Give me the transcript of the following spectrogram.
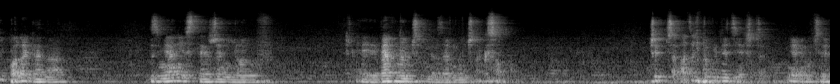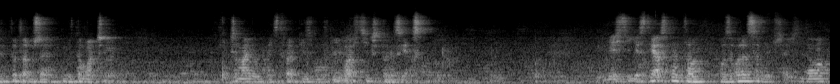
i polega na zmianie stężeń jonów e, wewnątrz i na zewnątrz aksonu. Czy trzeba coś powiedzieć jeszcze? Nie wiem, czy to dobrze wytłumaczyłem. Czy mają Państwo jakieś wątpliwości, czy to jest jasne? Jeśli jest jasne, to pozwolę sobie przejść do,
